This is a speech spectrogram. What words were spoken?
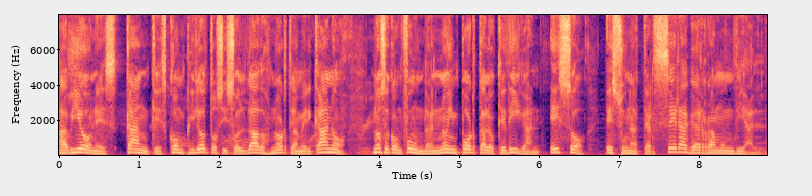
aviones, tanques con pilotos y soldados norteamericanos, no se confundan, no importa lo que digan, eso es una tercera guerra mundial.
